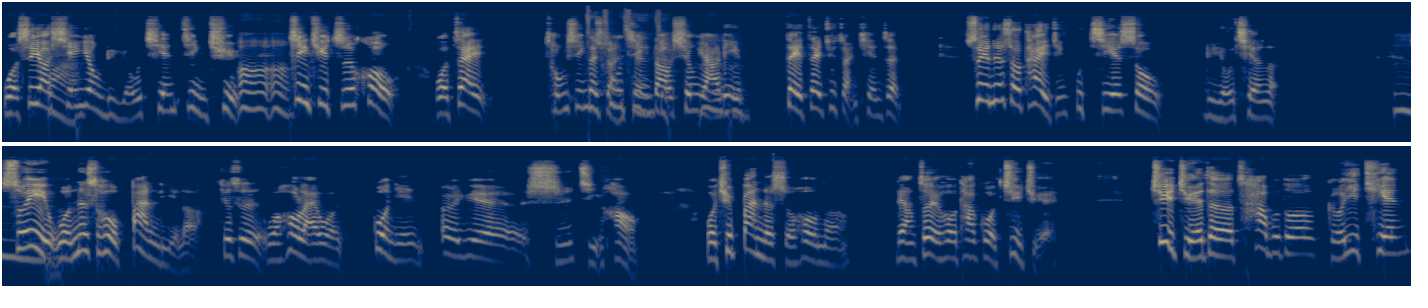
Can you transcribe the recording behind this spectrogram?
我是要先用旅游签进去，嗯嗯嗯，进去之后我再重新出境到匈牙利，再再去转签证，所以那时候他已经不接受旅游签了。嗯，所以我那时候办理了，就是我后来我过年二月十几号我去办的时候呢，两周以后他给我拒绝，拒绝的差不多隔一天，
